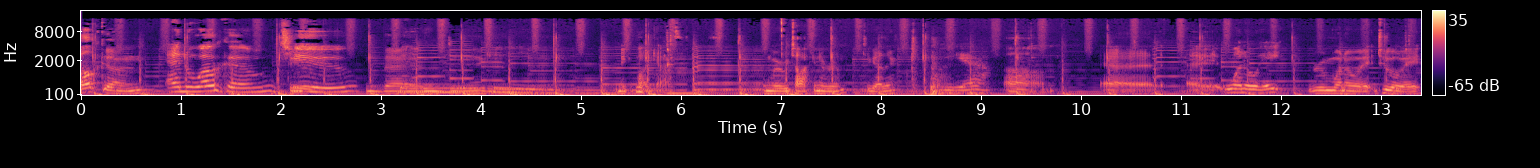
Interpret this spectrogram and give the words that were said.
welcome and welcome to Ben Make a podcast. And where we talk in a room together. Oh, yeah, Um, uh, uh, 108, room 108, 208.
